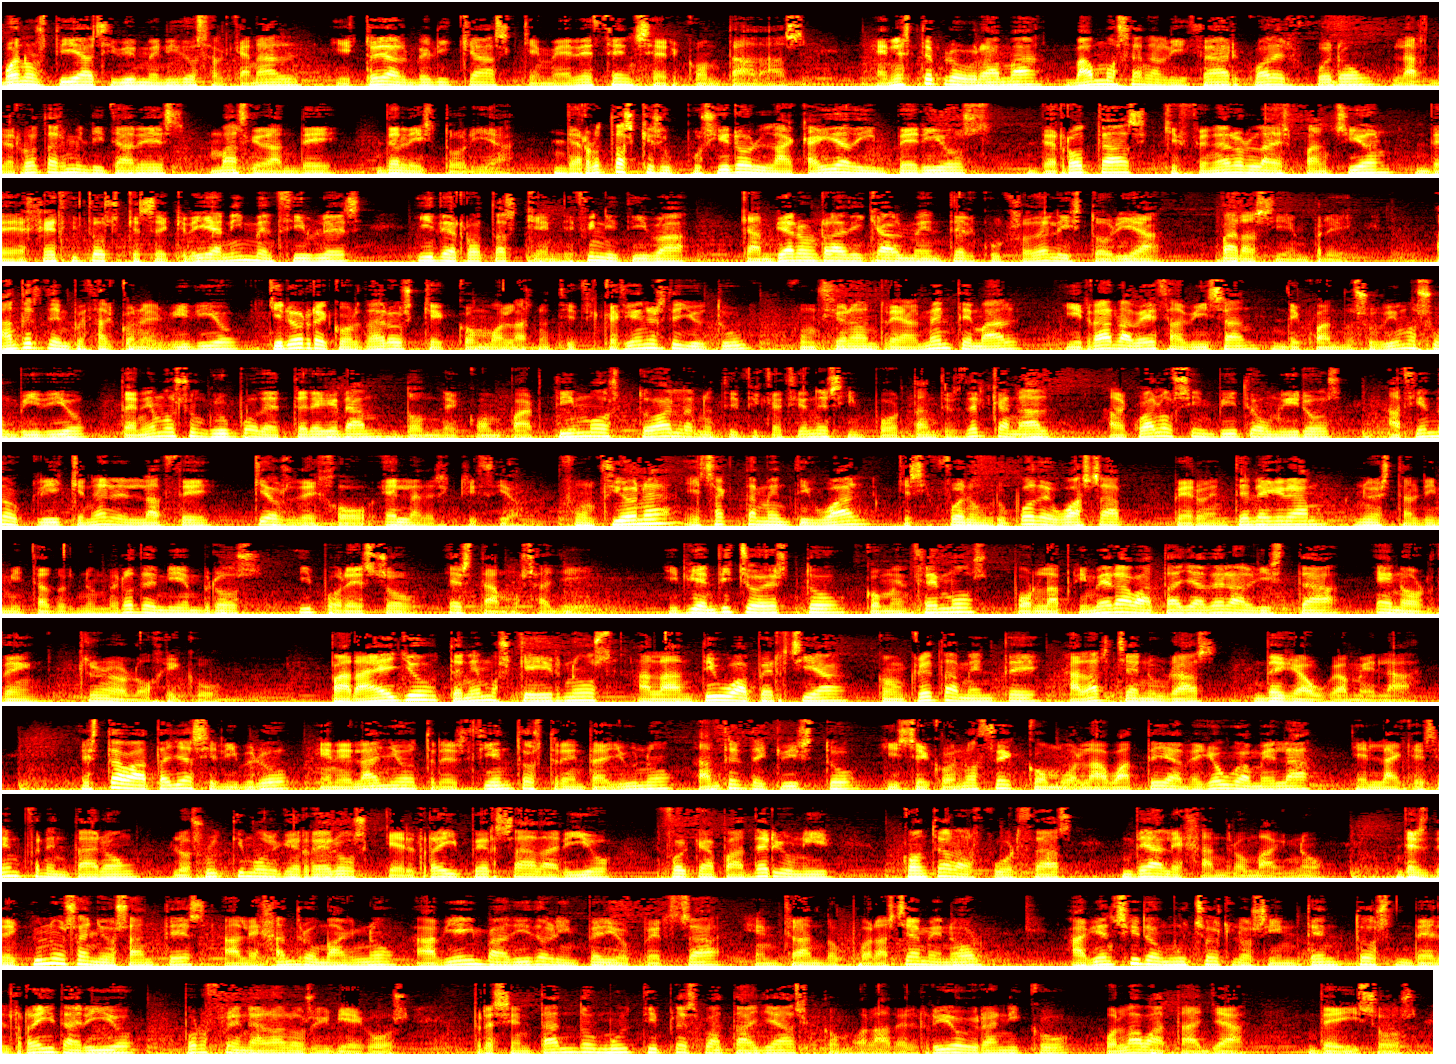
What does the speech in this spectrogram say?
buenos días y bienvenidos al canal Historias bélicas que merecen ser contadas. En este programa vamos a analizar cuáles fueron las derrotas militares más grandes de la historia. Derrotas que supusieron la caída de imperios, derrotas que frenaron la expansión de ejércitos que se creían invencibles y derrotas que en definitiva cambiaron radicalmente el curso de la historia para siempre. Antes de empezar con el vídeo, quiero recordaros que como las notificaciones de YouTube funcionan realmente mal y rara vez avisan de cuando subimos un vídeo, tenemos un grupo de Telegram donde compartimos todas las notificaciones importantes del canal, al cual os invito a uniros haciendo clic en el enlace que os dejo en la descripción. Funciona exactamente igual que si fuera un grupo de WhatsApp, pero en Telegram no está limitado el número de miembros y por eso estamos allí. Y bien dicho esto, comencemos por la primera batalla de la lista en orden cronológico. Para ello tenemos que irnos a la antigua Persia, concretamente a las llanuras de Gaugamela. Esta batalla se libró en el año 331 a.C. y se conoce como la batalla de Gaugamela en la que se enfrentaron los últimos guerreros que el rey persa Darío fue capaz de reunir contra las fuerzas de Alejandro Magno. Desde que unos años antes Alejandro Magno había invadido el imperio persa entrando por Asia Menor, habían sido muchos los intentos del rey Darío por frenar a los griegos, presentando múltiples batallas como la del río Gránico o la batalla de Isos.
